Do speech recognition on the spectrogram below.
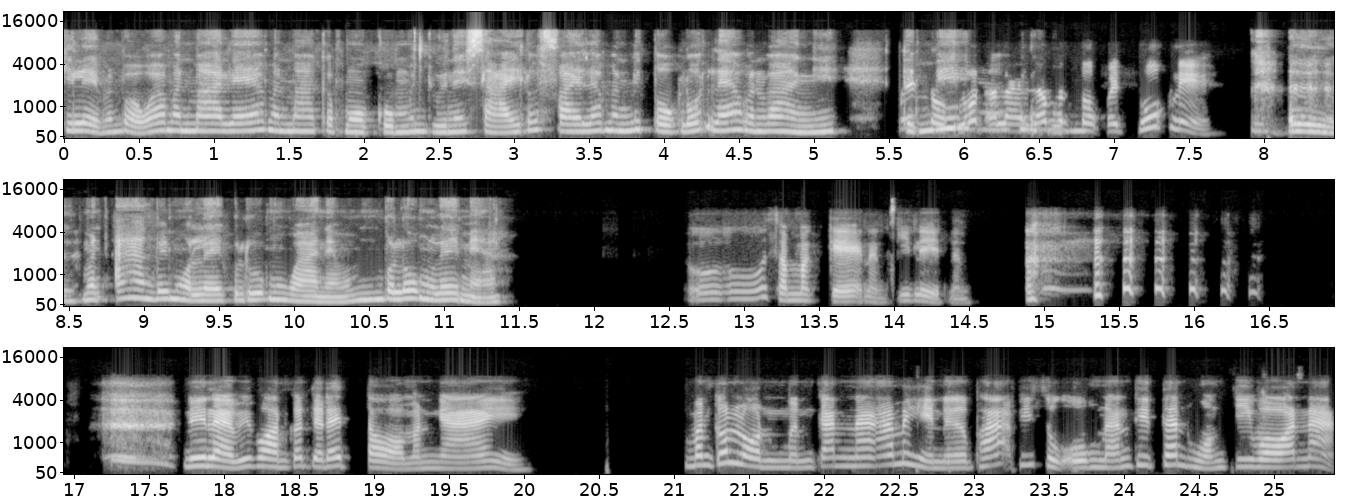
กิเลสมันบอกว่ามันมาแล้วมันมากับหมู่กลุ่มมันอยู่ในสายรถไฟแล้วมันไม่ตกรถแล้วมันว่าอย่างนี้ไม่แต่ตแม่กรถอะไรแล้วมันตกไปทุกข์นี่ เออ มันอ้างไปหมดเลยคุณรู้เมื่อวานเนี่ย มันบ่ลงเลยแหม โอ้สมมาแกะนั่นกิเลสนั่น นี่แหละพี่พรก็จะได้ต่อมันไง มันก็หล่นเหมือนกันนะ ไม่เห็นเออพระภิกษุองค์นั้นที่ท่านหวงจีวรน่ะ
